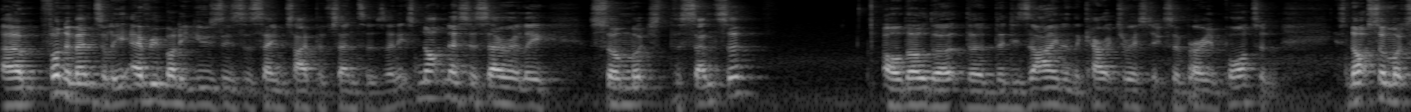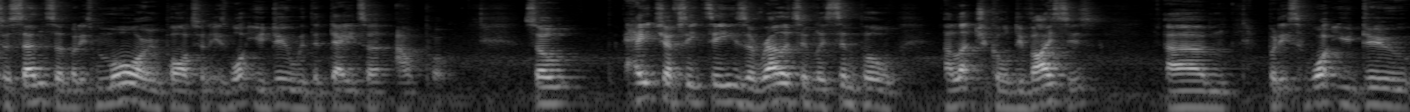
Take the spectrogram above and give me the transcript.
um, fundamentally everybody uses the same type of sensors. And it's not necessarily so much the sensor, although the, the, the design and the characteristics are very important. It's not so much the sensor, but it's more important is what you do with the data output. So HFCTs are relatively simple electrical devices, um, but it's what you do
